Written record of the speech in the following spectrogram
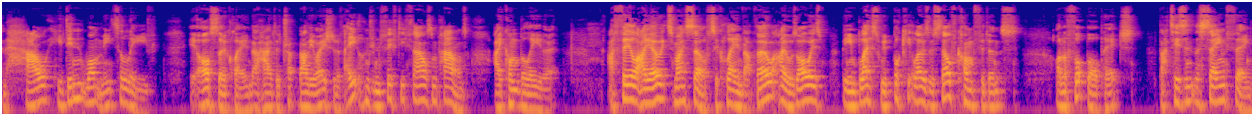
and how he didn't want me to leave. It also claimed that I had a valuation of £850,000. I couldn't believe it. I feel I owe it to myself to claim that though I was always being blessed with bucket loads of self confidence on a football pitch, that isn't the same thing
